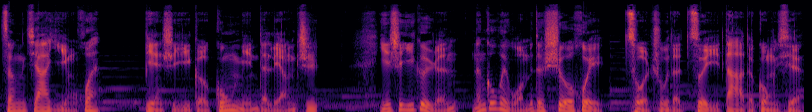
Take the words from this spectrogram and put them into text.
增加隐患，便是一个公民的良知，也是一个人能够为我们的社会做出的最大的贡献。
